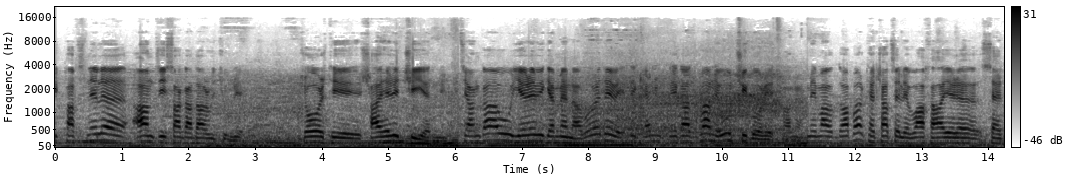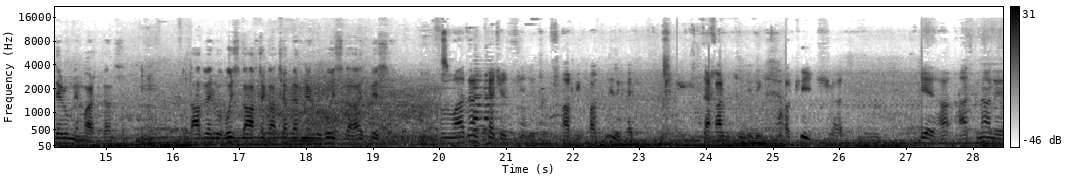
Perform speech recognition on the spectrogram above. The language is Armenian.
Փախցնելը անձի սագադարություն է։ Ժողովրդի շահերի չի ելնի։ Ցանկա ու երևի գեմենա, որովհետև դե քանի եկած բան է ու չի գորեցվանը։ Մեմադաբար քչացել է վախ հայերը սերդերում է մարդկանց։ Տադվելու հույս կա, աղջկա չբեռնելու հույս կա, այդպես է։ Մադար քչեցին է։ Աղջիկ փախնելը քչ։ Տախալություն է։ Քիչ շատ։ Հասնանը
